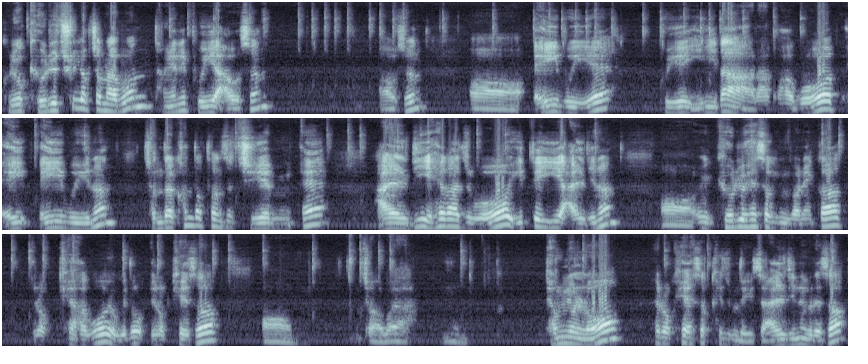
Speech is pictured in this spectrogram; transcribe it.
그리고 교류 출력 전압은 당연히 V 아웃은 아웃은 어, AV의 V의 인이다라고 하고 A, AV는 전달 컨덕턴스 GM의 RD 해가지고 이때 이 RD는 어, 교류 해석인 거니까 이렇게 하고 여기도 이렇게 해서 어, 저 뭐야 음, 병렬로 이렇게 해석해 주면 되겠죠. RD는 그래서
